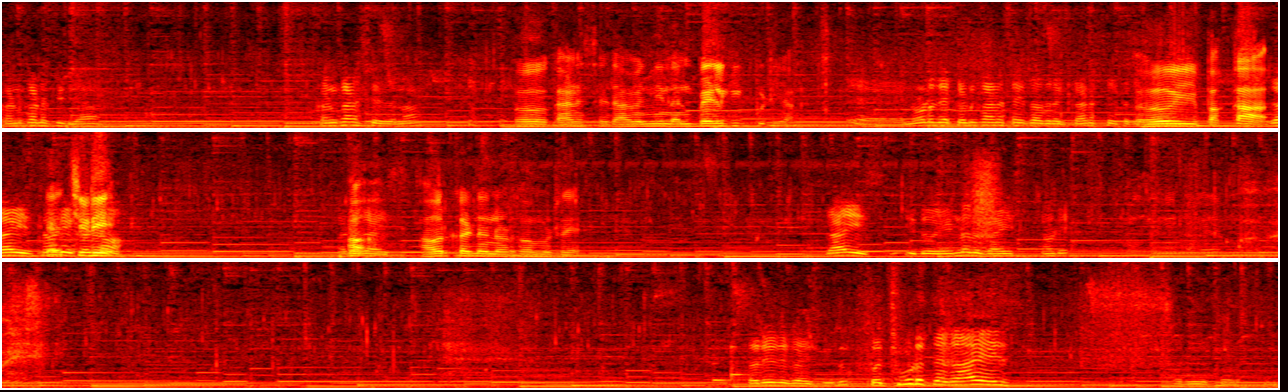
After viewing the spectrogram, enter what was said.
ಕಣ್ಣು ಕಾಣಿಸ್ತಿದ್ಯಾ ಕಣ್ಣು ಕಾಣಿಸ್ತಿದ್ದಾನ ಓ ಕಾಣಿಸ್ತಿದೆ ಆಮೇಲೆ ನೀನು ನನ್ನ ಬೆಳಗಿಗೆ ಬಿಟ್ಟಿಯ ನೋಡದೆ ಕಣ್ ಕಾಣಿಸ್ತಾ ಅದ್ರೆ ಕಾಣಿಸ್ತೈತೆ ಓಯ್ ಪಕ್ಕ. ಗಾಯ್ಸ್ ನೋಡಿ ಹೆಚ್ಚಿಡಿ. ಕಣ್ಣು. ನೋಡಿ ಗಾಯ್ಸ್ ಅವ್ರ ಕಣ್ಣು ನೋಡ್ಕೊಂಬಿಡ್ರಿ ಗಾಯ್ಸ್ ಇದು ಹೆಣ್ಣದು ಗಾಯ್ಸ್ ನೋಡಿ. ಸರಿ ಇದು ಗಾಯ್ಸ್ ಇದು ಕಚ್ಬಿಡುತ್ತೆ ಗಾಯ್ಸ್ ಸರಿ ಇದೆ, ತೋರಿಸ್ತೀನಿ.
